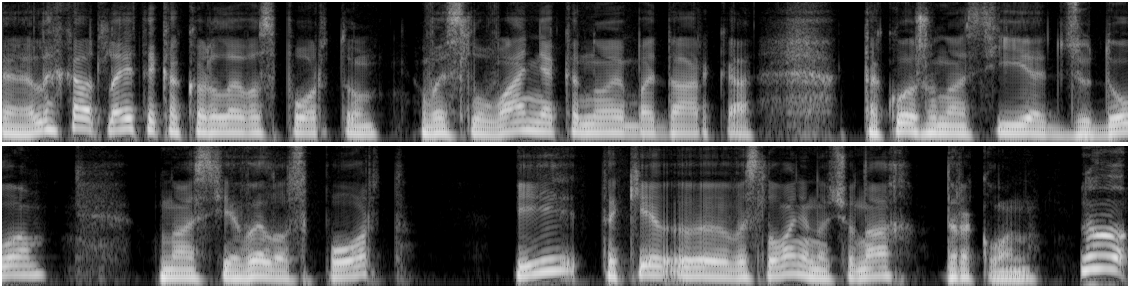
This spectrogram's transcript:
Е, Легка атлетика, королева спорту, веслування, каноє байдарка. Також у нас є дзюдо, у нас є велоспорт і таке е, веслування на човнах дракон. Ну,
